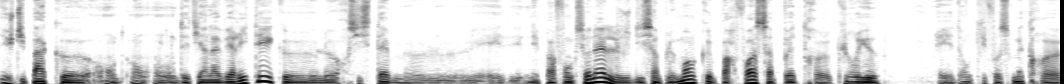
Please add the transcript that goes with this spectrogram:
Et je dis pas que on, détient la vérité, que leur système euh, n'est pas fonctionnel. Je dis simplement que parfois ça peut être curieux. Et donc il faut se mettre euh,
